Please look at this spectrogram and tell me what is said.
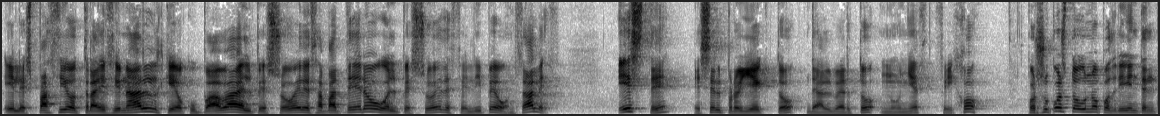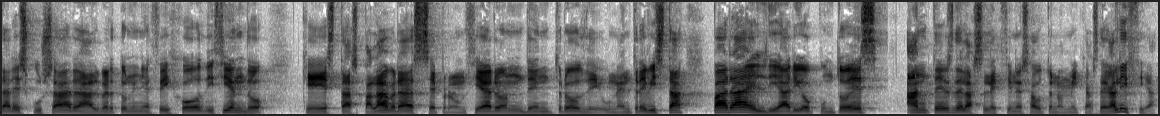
el espacio tradicional que ocupaba el PSOE de Zapatero o el PSOE de Felipe González. Este es el proyecto de Alberto Núñez Feijó. Por supuesto, uno podría intentar excusar a Alberto Núñez Feijó diciendo que estas palabras se pronunciaron dentro de una entrevista para el diario.es antes de las elecciones autonómicas de Galicia.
